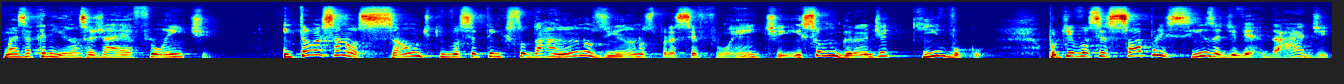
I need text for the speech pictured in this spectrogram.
Mas a criança já é fluente. Então, essa noção de que você tem que estudar anos e anos para ser fluente, isso é um grande equívoco, porque você só precisa de verdade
